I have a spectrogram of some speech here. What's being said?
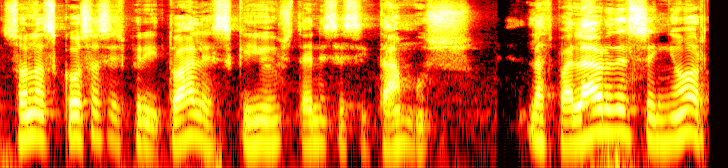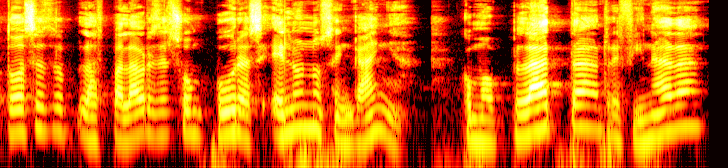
Son las cosas espirituales que yo y usted necesitamos. Las palabras del Señor, todas las palabras de Él son puras. Él no nos engaña. Como plata refinada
